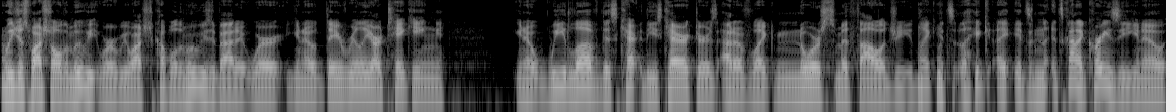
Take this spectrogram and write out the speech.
we just watched all the movie where we watched a couple of the movies about it, where you know they really are taking. You know, we love this cha- these characters out of like Norse mythology. Like it's like it's it's kind of crazy. You know,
